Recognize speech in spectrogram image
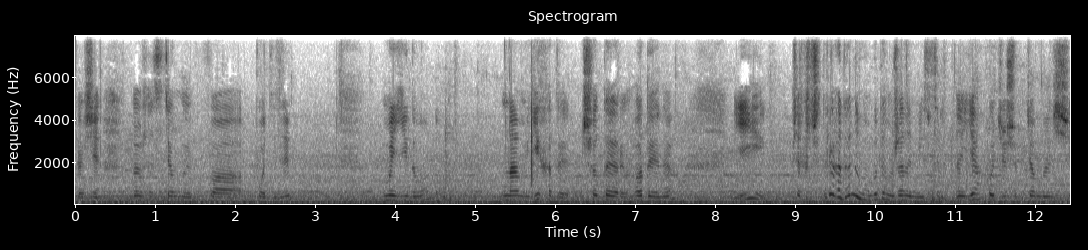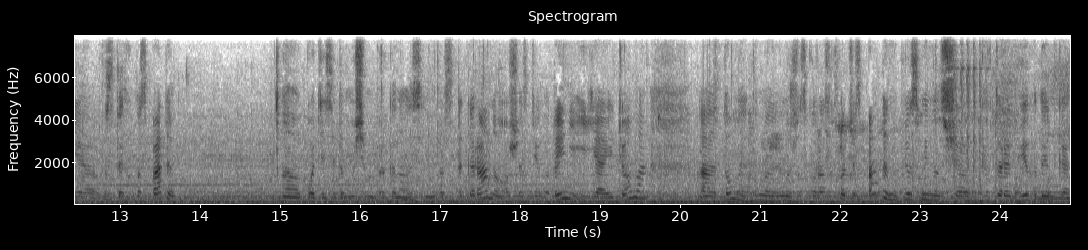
нашій подорожі. Ми вже з Тьомою в потязі. Ми їдемо. Нам їхати 4 години. І через 4 години ми будемо вже на місці. Я хочу, щоб Тьома ще встиг поспати в потязі, тому що ми прокинулися не досить таки рано, о 6 годині, і я, і Тьома. Тому я думаю, він вже скоро захоче спати, ну плюс-мінус ще півтори-дві годинки,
